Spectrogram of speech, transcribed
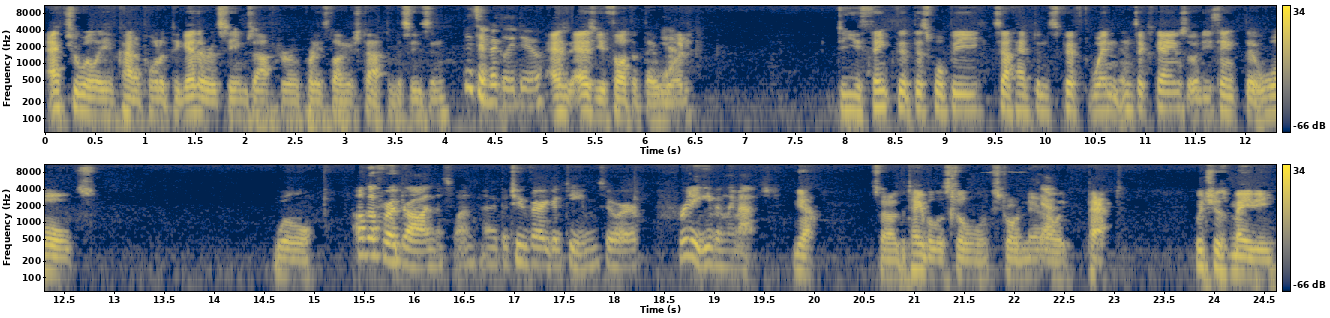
Actually, have kind of pulled it together. It seems after a pretty sluggish start to the season. They typically do. as as you thought that they Yeah. would. Do you think that this will be Southampton's fifth win in six games, or do you think that Wolves will? I'll go for a draw in this one. The two very good teams who are pretty evenly matched. So the table is still extraordinarily packed, which is maybe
